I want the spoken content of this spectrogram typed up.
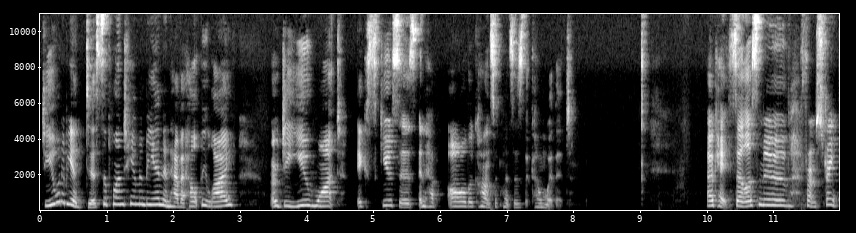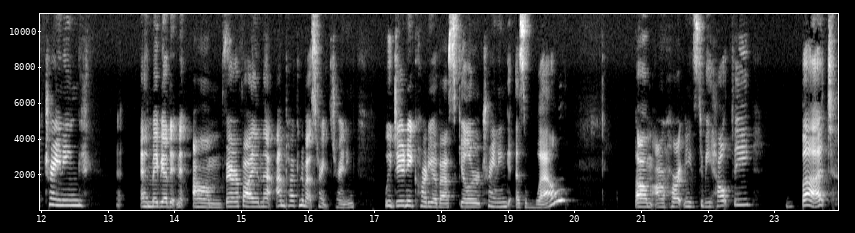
Do you want to be a disciplined human being and have a healthy life? Or do you want excuses and have all the consequences that come with it? Okay, so let's move from strength training, and maybe I didn't um, verify in that. I'm talking about strength training. We do need cardiovascular training as well. Um, our heart needs to be healthy, but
